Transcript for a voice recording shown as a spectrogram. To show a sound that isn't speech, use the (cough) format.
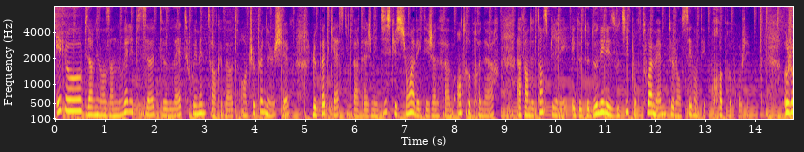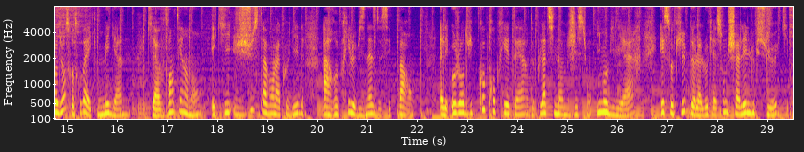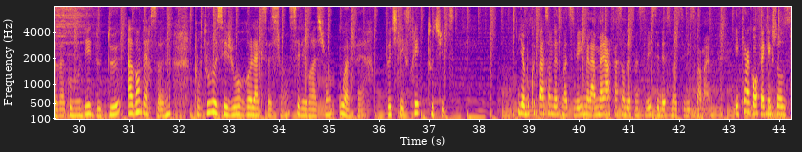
Hello, bienvenue dans un nouvel épisode de Let Women Talk About Entrepreneurship, le podcast qui partage mes discussions avec des jeunes femmes entrepreneurs afin de t'inspirer et de te donner les outils pour toi-même te lancer dans tes propres projets. Aujourd'hui, on se retrouve avec Megan qui a 21 ans et qui, juste avant la Covid, a repris le business de ses parents elle est aujourd'hui copropriétaire de Platinum Gestion Immobilière et s'occupe de la location de chalets luxueux qui peuvent accommoder de 2 à 20 personnes pour tous vos séjours, relaxation, célébration ou affaires. Petit extrait tout de suite. Il y a beaucoup de façons de se motiver, mais la meilleure façon de se motiver, c'est de se motiver soi-même. Et quand on fait quelque chose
